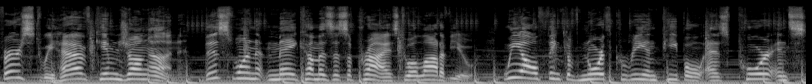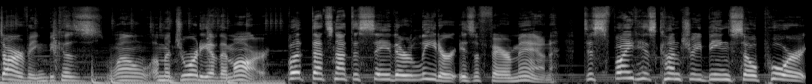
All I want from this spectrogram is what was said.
First, we have Kim Jong un. This one may come as a surprise to a lot of you. We all think of North Korean people as poor and starving because, well, a majority of them are. But that's not to say their leader is a fair man. Despite his country being so poor,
